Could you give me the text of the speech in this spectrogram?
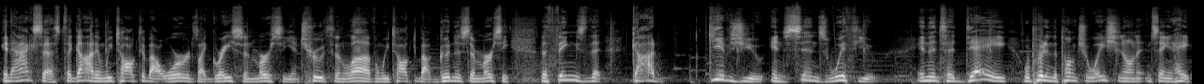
in access to God. And we talked about words like grace and mercy and truth and love. And we talked about goodness and mercy, the things that God gives you and sends with you. And then today we're putting the punctuation on it and saying, hey,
